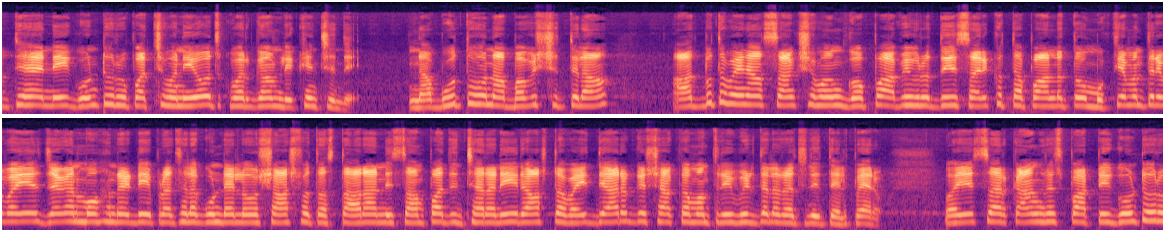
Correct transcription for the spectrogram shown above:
అధ్యాయాన్ని గుంటూరు పశ్చిమ నియోజకవర్గం లిఖించింది. నా భూతో నా భవిష్యత్తుల అద్భుతమైన సాక్ష్యమం గొప్ప అభివృద్ధి సరికొత్త పాలనతో ముఖ్యమంత్రి వైఎస్ జగన్మోహన్ రెడ్డి ప్రజల గుండెల్లో శాశ్వత స్థానాన్ని సంపాదించారని రాష్ట్ర వైద్య ఆరోగ్య శాఖ మంత్రి విడుదల రజని తెలిపారు. వైఎస్ఆర్ కాంగ్రెస్ పార్టీ గుంటూరు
